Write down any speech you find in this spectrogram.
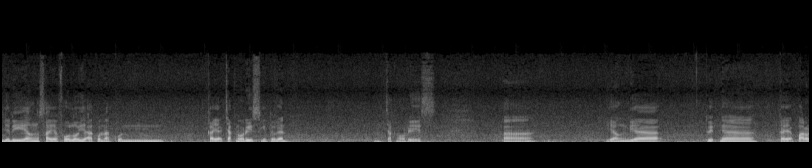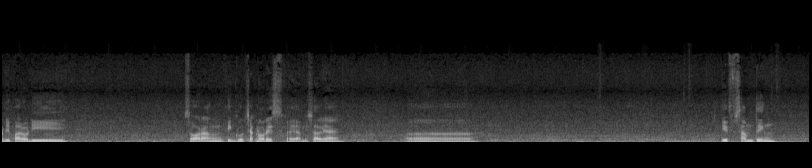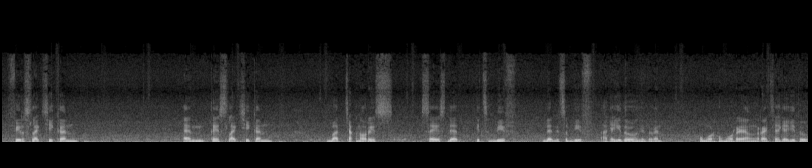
jadi yang saya follow ya akun-akun kayak Chuck Norris gitu kan. Hmm, Chuck Norris. Uh, yang dia tweetnya kayak parodi-parodi seorang figur Chuck Norris kayak misalnya uh, if something feels like chicken and tastes like chicken but Chuck Norris says that it's a beef then it's a beef. Nah, kayak gitu gitu kan. Humor-humor yang receh kayak gitu.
